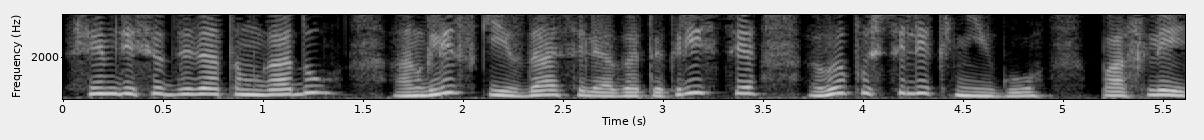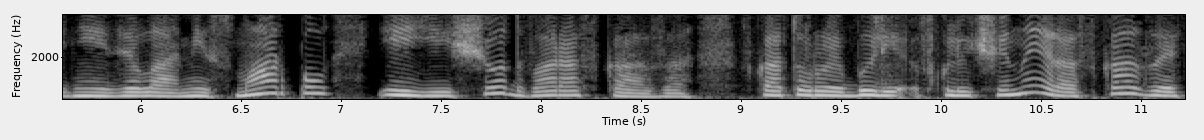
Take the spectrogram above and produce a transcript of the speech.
В 1979 году английские издатели Агаты Кристи выпустили книгу «Последние дела мисс Марпл» и еще два рассказа, в которые были включены рассказы,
